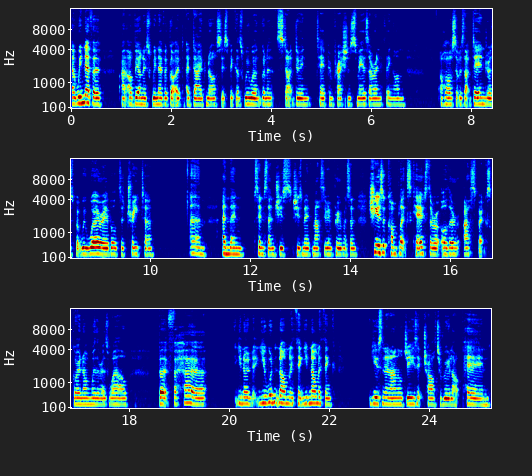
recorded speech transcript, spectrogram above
And we never, I'll be honest, we never got a, a diagnosis because we weren't going to start doing tape impression smears or anything on a horse that was that dangerous, but we were able to treat her. Um, and then since then she's she's made massive improvements and she is a complex case there are other aspects going on with her as well but for her you know you wouldn't normally think you'd normally think using an analgesic trial to rule out pain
